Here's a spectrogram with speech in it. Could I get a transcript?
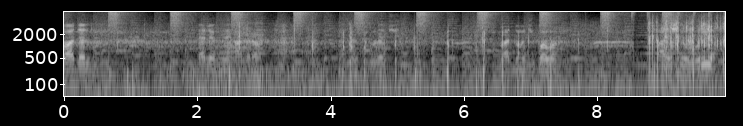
بادل پھیلے ہوئے ہیں آ سورج بادلوں میں چھپا ہوا۔ بارش ہو رہی ہے۔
